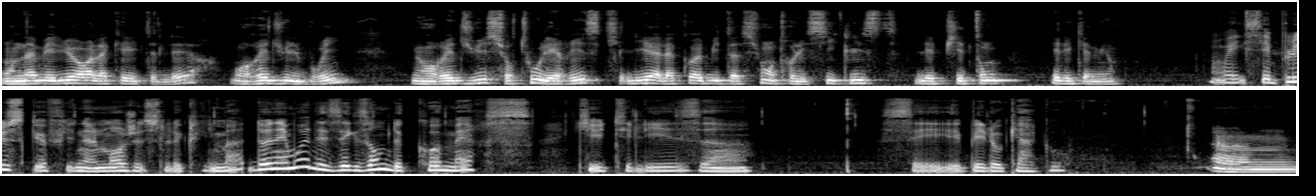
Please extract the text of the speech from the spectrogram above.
on améliore la qualité de l'air, on réduit le bruit et on réduit surtout les risques liés à la cohabitation entre les cyclistes, les piétons et les camions. Oui, c'est plus que finalement juste le climat. Donnez-moi des exemples de commerces qui utilisent euh, ces vélos cargo. Euh,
